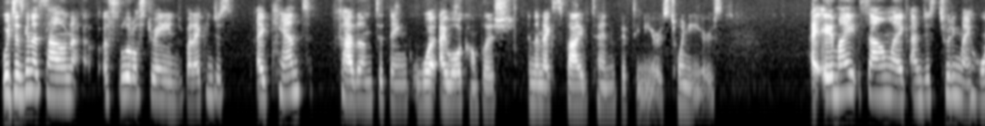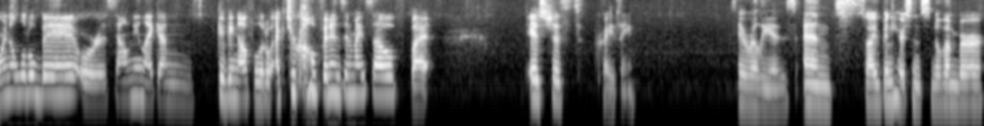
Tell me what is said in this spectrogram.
which is going to sound a little strange, but I can just, I can't fathom to think what I will accomplish in the next 5, 10, 15 years, 20 years. I, it might sound like I'm just tooting my horn a little bit or sounding like I'm giving off a little extra confidence in myself, but it's just crazy. It really is. And so I've been here since November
